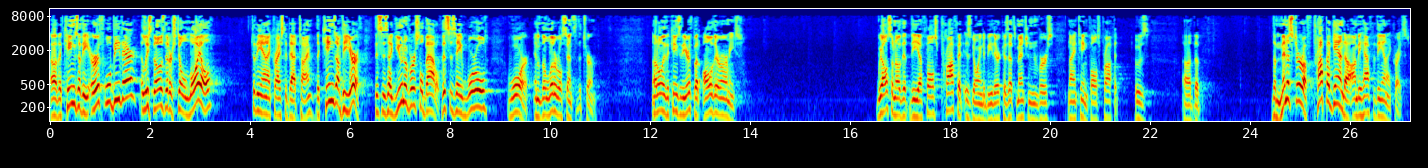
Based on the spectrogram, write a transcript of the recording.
Uh, the kings of the earth will be there, at least those that are still loyal to the Antichrist at that time. The kings of the earth. This is a universal battle. This is a world war in the literal sense of the term. Not only the kings of the earth, but all their armies. We also know that the uh, false prophet is going to be there because that's mentioned in verse 19, false prophet, who's uh, the the minister of propaganda on behalf of the Antichrist.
